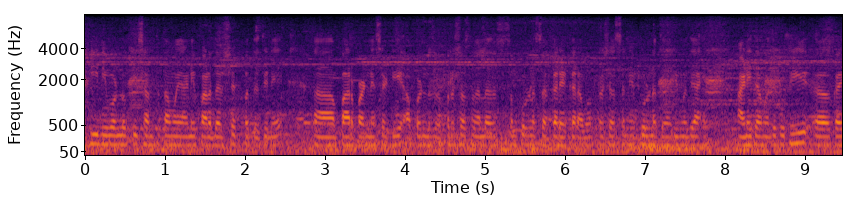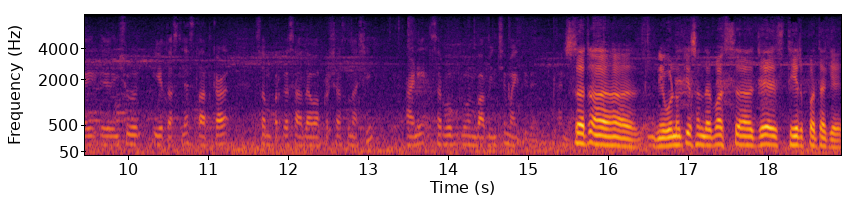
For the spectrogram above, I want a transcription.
ही निवडणूक ही शांततामय आणि पारदर्शक पद्धतीने पार पाडण्यासाठी आपण प्रशासनाला संपूर्ण सहकार्य करावं. प्रशासन हे पूर्ण तयारीमध्ये आहे आणि त्यामध्ये कुठेही काही इश्यू येत असल्यास तात्काळ संपर्क साधावा प्रशासनाशी आणि सर्व बाबींची माहिती द्यावी सर निवडणुकीसंदर्भात जे स्थिर पथक आहे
